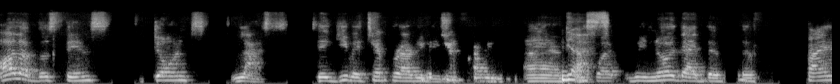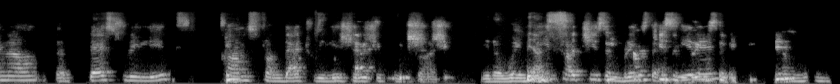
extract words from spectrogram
all of those things don't last. They give a temporary relief. Um, yes. But we know that the, the final, the best relief comes from that relationship with God. You know, when yes. He touches and brings the healing, um,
